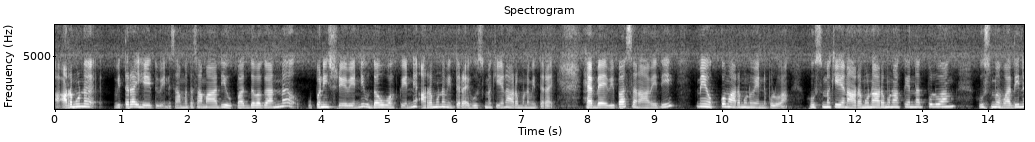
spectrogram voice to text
අරමුණ විතරයි හේතු වෙන්නේ. සමත සමාධිය උපද්දව ගන්න උපනිශ්‍රේ වෙන්නේ උදව්වක් වෙන්නේ අරමුණ විතරයි. හුස්ම කියන අරමුණ විතරයි. හැබැයි විපස්සනාවේදී මේ ඔක්කොම අරමුණු වෙන්න පුළුවන්. හුස්ම කියන අරමුණ අරමුණක් වෙන්නත් පුළුවන්. හුස්ම වදින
